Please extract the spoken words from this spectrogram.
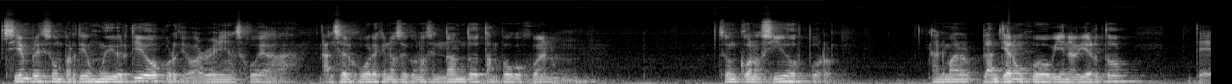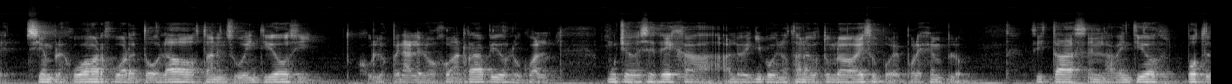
siempre son partidos muy divertidos porque Barbarians juega, al ser jugadores que no se conocen tanto, tampoco juegan un son conocidos por plantear un juego bien abierto, de siempre jugar, jugar de todos lados, están en su 22 y los penales los juegan rápidos, lo cual muchas veces deja a los equipos que no están acostumbrados a eso, por, ejemplo, si estás en las 22, vos,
